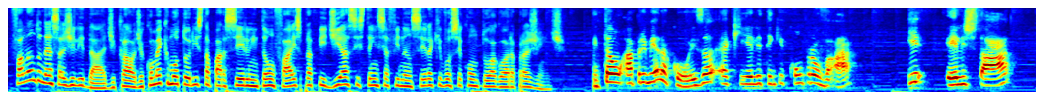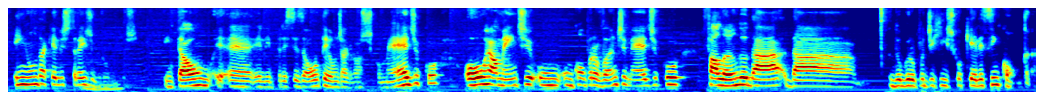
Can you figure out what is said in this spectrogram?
Falando nessa agilidade, Cláudia, como é que o motorista parceiro então faz para pedir a assistência financeira que você contou agora para gente? Então, a primeira coisa é que ele tem que comprovar que ele está em um daqueles três grupos. Então, é, ele precisa ou ter um diagnóstico médico ou realmente um, um comprovante médico falando da, da, do grupo de risco que ele se encontra.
